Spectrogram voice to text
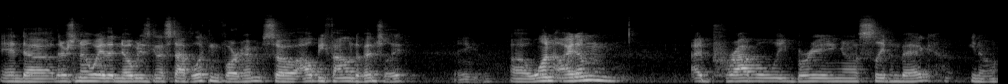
And uh, there's no way that nobody's going to stop looking for him, so I'll be found eventually. There you go. Uh, one item, I'd probably bring a sleeping bag, you know,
